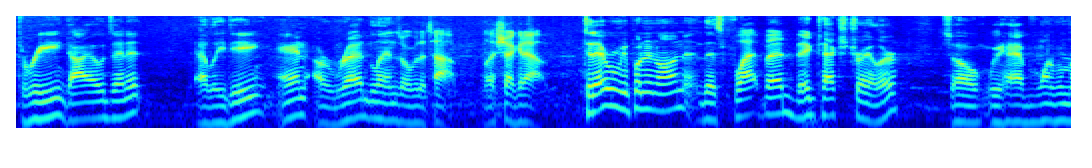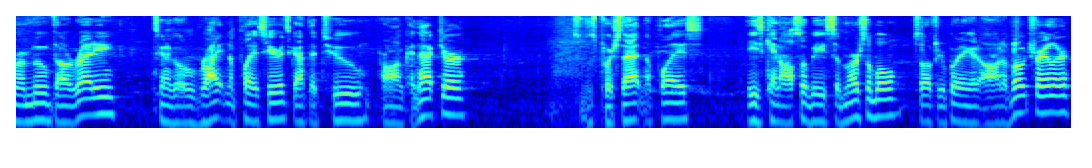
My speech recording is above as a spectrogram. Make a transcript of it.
three diodes in it, LED, and a red lens over the top. Let's check it out. Today we're going to be putting on this flatbed Big Tex trailer. So we have one of them removed already. It's going to go right into place here. It's got the two prong connector. So just push that into place. These can also be submersible, so if you're putting it on a boat trailer,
